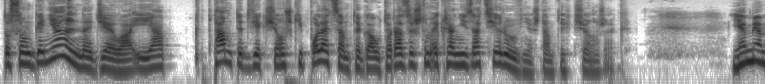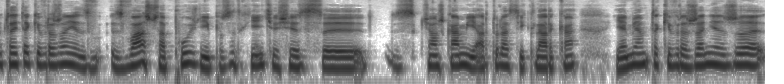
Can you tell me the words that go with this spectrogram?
to są genialne dzieła i ja tamte dwie książki polecam tego autora, zresztą ekranizację również tamtych książek. Ja miałem tutaj takie wrażenie, zwłaszcza później po zetknięciu się z, z książkami Artura C. Clarka, ja miałem takie wrażenie, że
